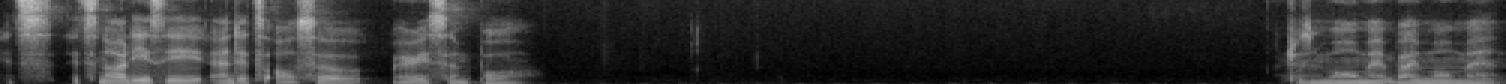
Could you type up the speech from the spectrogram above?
It's, it's not easy and it's also very simple. Just moment by moment.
